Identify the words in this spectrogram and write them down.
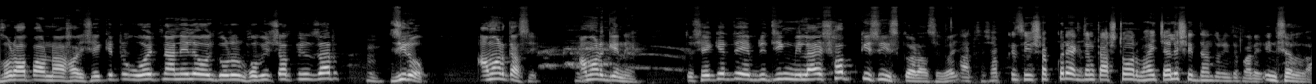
ঘোড়া পাও না হয় সেক্ষেত্রে ওয়েট না নিলে ওই গরুর ভবিষ্যৎ ফিউচার জিরো আমার কাছে আমার গেনে তো সেই ক্ষেত্রে এভরিথিং মিলায় সব কিছু স্কোয়ার আছে ভাই। আচ্ছা সব কিছু হিসাব করে একজন কাস্টমার ভাই চাইলে সিদ্ধান্ত নিতে পারে। ইনশাল্লাহ।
